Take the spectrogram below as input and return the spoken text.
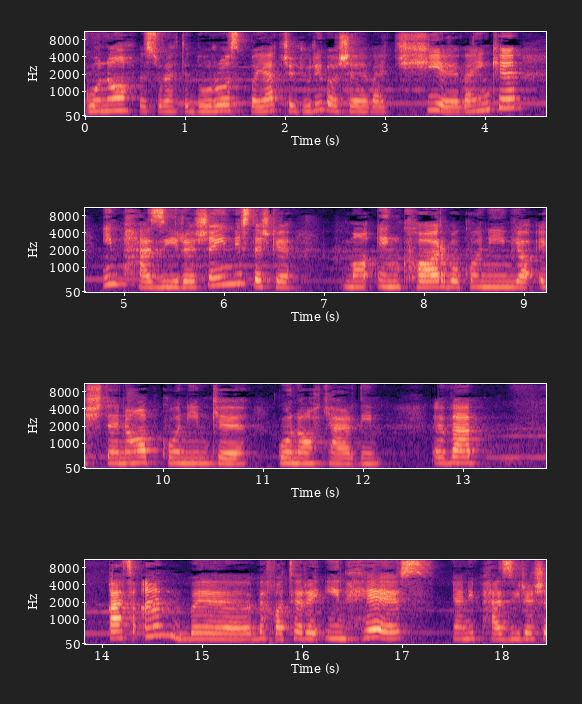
گناه به صورت درست باید چجوری باشه و چیه و اینکه این پذیرشه این نیستش که ما انکار بکنیم یا اجتناب کنیم که گناه کردیم. و قطعا به خاطر این حس یعنی پذیرش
